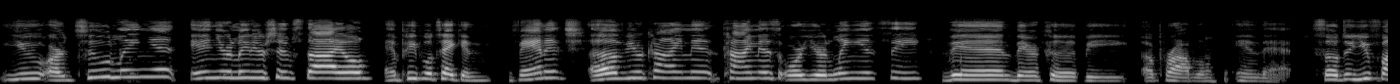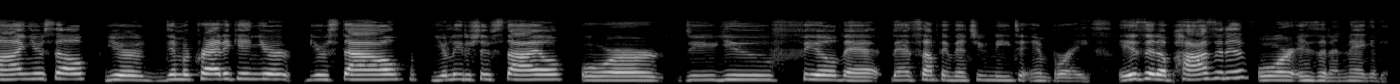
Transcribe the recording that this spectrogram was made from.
you are too lenient in your leadership style and people take advantage of your kindness kindness or your leniency, then there could be a problem in that. So do you find yourself you're democratic in your your style, your leadership style or do you feel that that's something that you need to embrace? Is it a positive or is it a negative?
